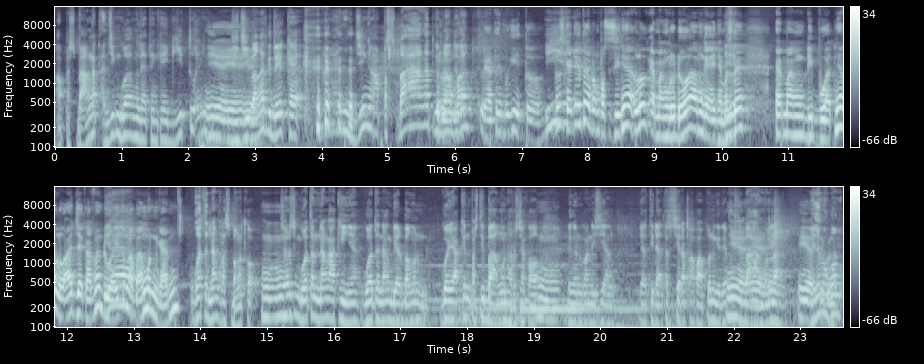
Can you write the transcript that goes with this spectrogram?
apes banget anjing gue ngeliat yang kayak gitu anjing Iya, iya, jijik iya. banget gitu ya kayak anjing apes banget gue bilang tuh Lama kan lihatnya begitu. Iya. Terus kayaknya itu emang posisinya lu emang lu doang kayaknya. Maksudnya emang dibuatnya lu aja karena dua Iya. itu nggak bangun kan? gue tendang keras banget kok serius gue tendang kakinya gue tendang biar bangun gue yakin pasti bangun harusnya kalau dengan kondisi yang ya tidak tersirap apa pun gitu ya pasti Iya, iya, bangun iya. lah Iya Ini sih, emang gua-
